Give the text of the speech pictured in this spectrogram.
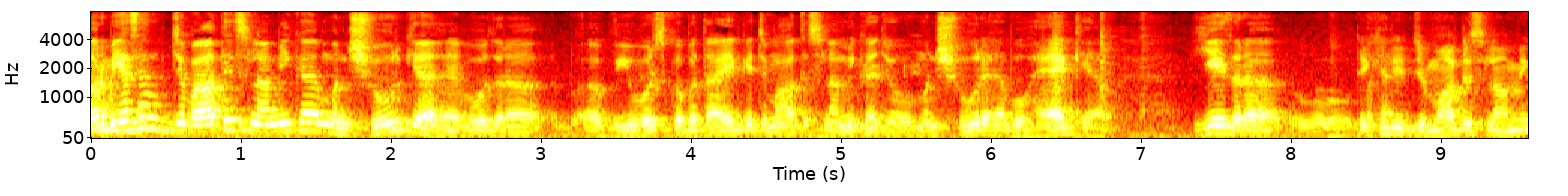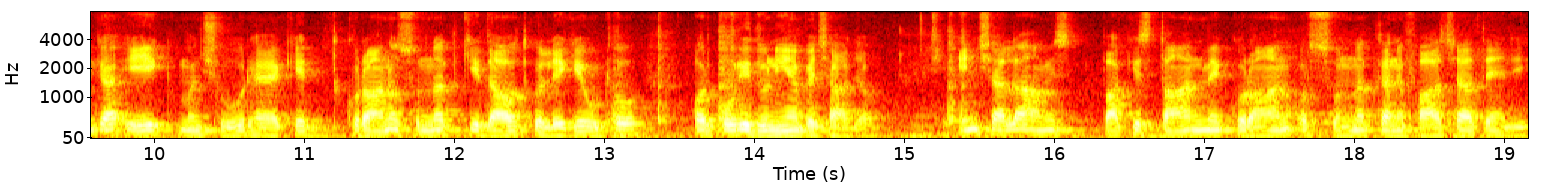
और भैया साहब जमात इस्लामी का मंशूर क्या है? वो ज़रा व्यूवर्स को बताएँ कि जमात इस्लामी का जो मंशूर है वो है क्या? ये ज़रा वो देखिए जी जमात इस्लामी का एक मंशूर है कि कुरान और सुन्नत की दावत को लेके उठो और पूरी दुनिया पे छा जाओ। इन हम इस पाकिस्तान में कुरान और सुन्नत का नफाज चाहते हैं जी।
